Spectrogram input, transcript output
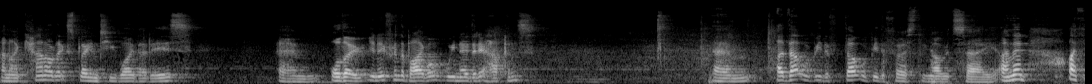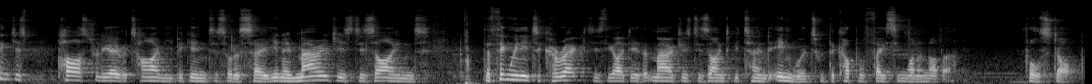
And I cannot explain to you why that is. Um, although, you know, from the Bible, we know that it happens. Um, uh, that, would be the, that would be the first thing I would say. And then I think just pastorally over time, you begin to sort of say, you know, marriage is designed. The thing we need to correct is the idea that marriage is designed to be turned inwards with the couple facing one another. Full stop.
